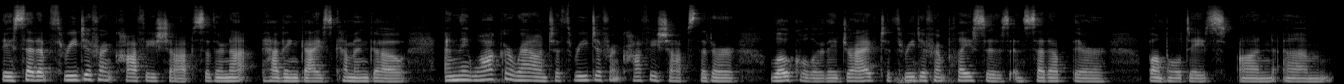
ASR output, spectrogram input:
They set up three different coffee shops so they're not having guys come and go and they walk around to three different coffee shops that are local or they drive to three different places and set up their Bumble dates on um,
